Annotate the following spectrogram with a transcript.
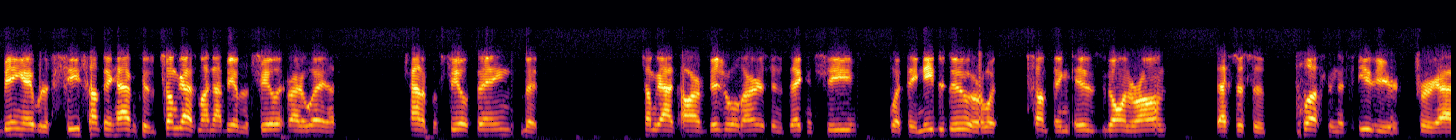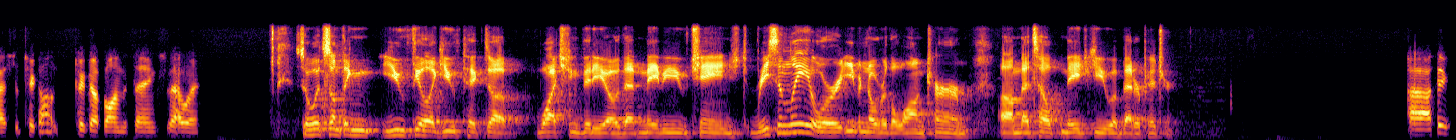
being able to see something happen, because some guys might not be able to feel it right away. That's kind of a feel thing, but some guys are visual learners, and if they can see what they need to do or what something is going wrong, that's just a plus, and it's easier for guys to pick on pick up on the things that way. So, what's something you feel like you've picked up watching video that maybe you've changed recently, or even over the long term, um, that's helped make you a better pitcher? Uh, I think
